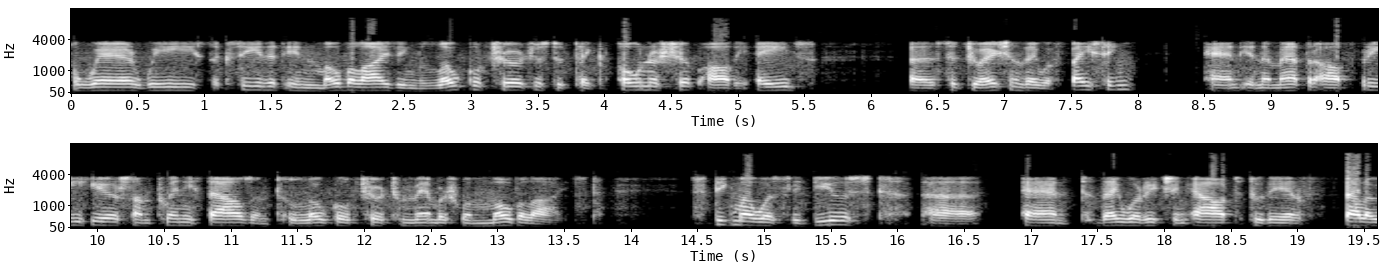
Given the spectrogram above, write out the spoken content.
where we succeeded in mobilizing local churches to take ownership of the AIDS uh, situation they were facing. And in a matter of three years, some 20,000 local church members were mobilized. Stigma was reduced, uh, and they were reaching out to their fellow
